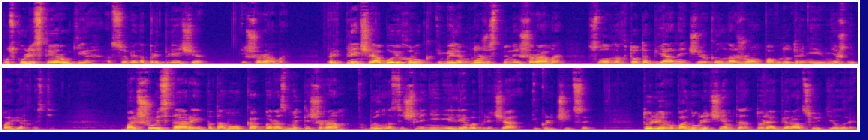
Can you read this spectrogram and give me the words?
Мускулистые руки, особенно предплечья, и шрамы. Предплечья обоих рук имели множественные шрамы, словно кто-то пьяный чиркал ножом по внутренней и внешней поверхности. Большой, старый и потому как бы размытый шрам был на сочленении левого плеча и ключицы. То ли рубанули чем-то, то ли операцию делали.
